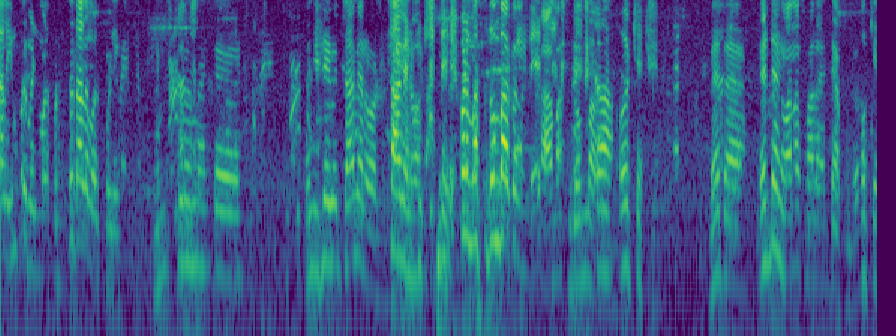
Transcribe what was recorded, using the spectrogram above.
ದಾಲ ಇಂಪ್ರೂವ್ಮೆಂಟ್ ಮಾಡ್ಕೊಡ್ತು ತಾಲ ಮಾಡ್ಕೊಳ್ಳಿ. ಇಂಪ್ರೂವ್ಮೆಂಟ್ ಒಂದು ಇಡೀ ಒಂದು ಸಾಮ್ಯಾನ ನೋಡು ಸಾಮೇನು ಅಷ್ಟೇ. ಬಟ್ ಮಸ್ತ್ ದುಂಬ ಹಾಕೊಂಡುಂಡೆ ಆ ಮಸ್ತ್ ದೊಮ್ಮ ಓಕೆ ಬೇತ ಎಡ್ಡೆನು ವನಸ್ ಮಾಲ ಎಡ್ಡೆ ಹಾಕೊಂಡು. ಓಕೆ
